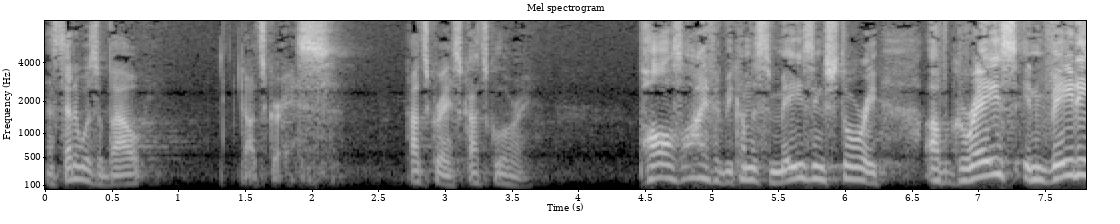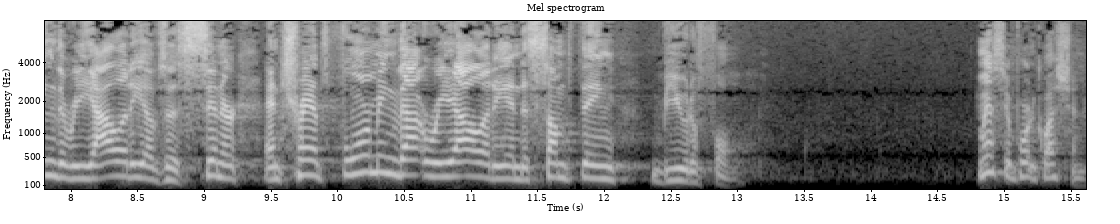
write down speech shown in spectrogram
Instead, it was about God's grace. God's grace, God's glory. Paul's life had become this amazing story of grace invading the reality of the sinner and transforming that reality into something beautiful. Let me ask you an important question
